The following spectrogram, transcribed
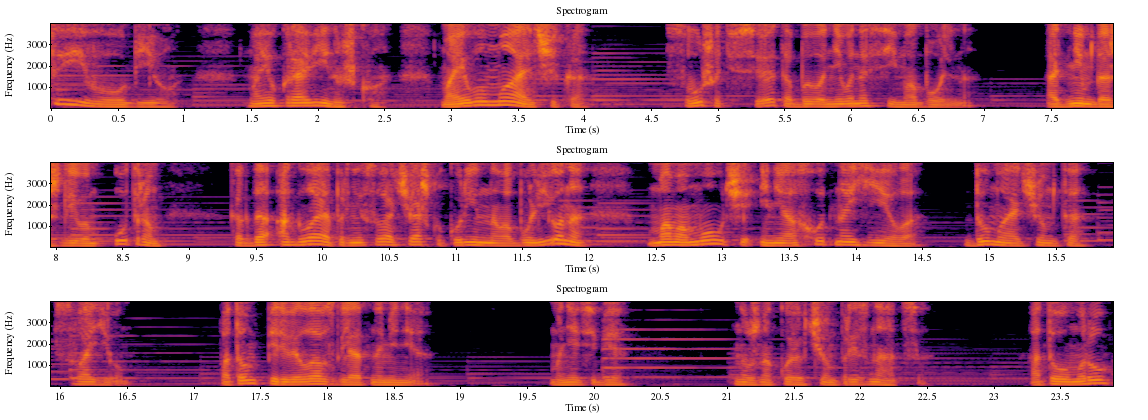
ты его убил?» Мою кровинушку, моего мальчика. Слушать все это было невыносимо больно. Одним дождливым утром, когда Аглая принесла чашку куриного бульона, мама молча и неохотно ела, думая о чем-то своем. Потом перевела взгляд на меня. «Мне тебе нужно кое в чем признаться, а то умру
